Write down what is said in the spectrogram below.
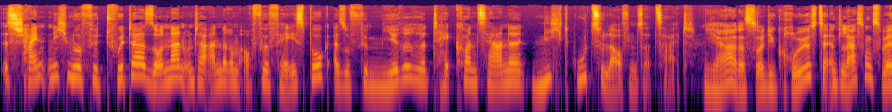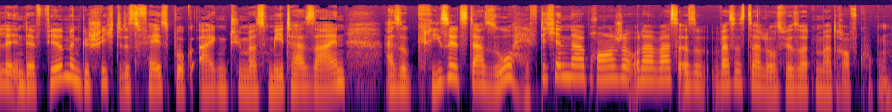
es scheint nicht nur für Twitter, sondern unter anderem auch für Facebook, also für mehrere Tech-Konzerne nicht gut zu laufen zurzeit. Ja, das soll die größte Entlassungswelle in der Firmengeschichte des Facebook-Eigentümers Meta sein. Also kriselt es da so heftig in der Branche oder was? Also was ist da los? Wir sollten mal drauf gucken.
